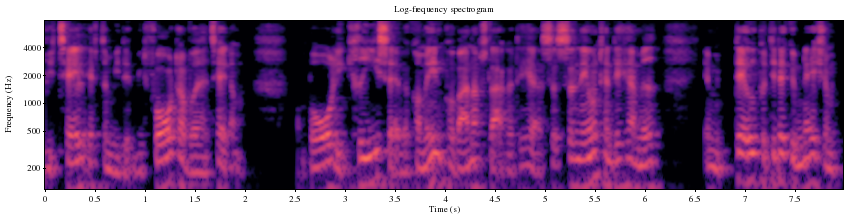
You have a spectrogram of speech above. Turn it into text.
vi talte efter mit, mit foredrag, hvor jeg havde talt om, om borgerlig krise, at jeg var kommet ind på vandopslag og det her, så, så nævnte han det her med, jamen derude på det der gymnasium,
